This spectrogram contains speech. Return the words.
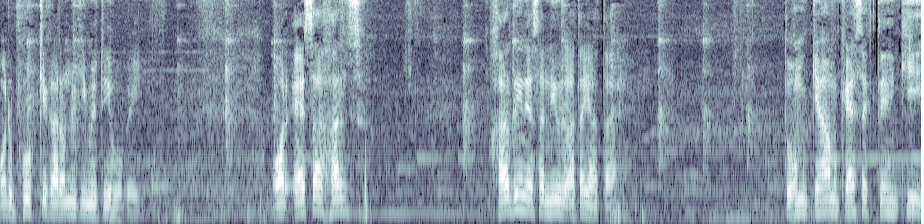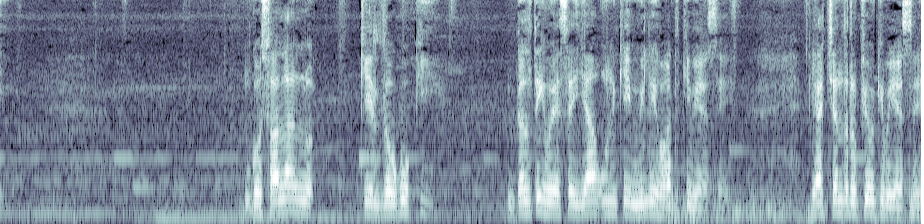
और भूख के कारण उनकी मृत्यु हो गई। और ऐसा हर हर दिन ऐसा न्यूज़ आता ही आता है। तो हम, क्या हम कह सकते हैं कि गौशाला के लोगों की गलती की वजह से या उनकी मिली भगत की वजह से या चंद रुपयों की वजह से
